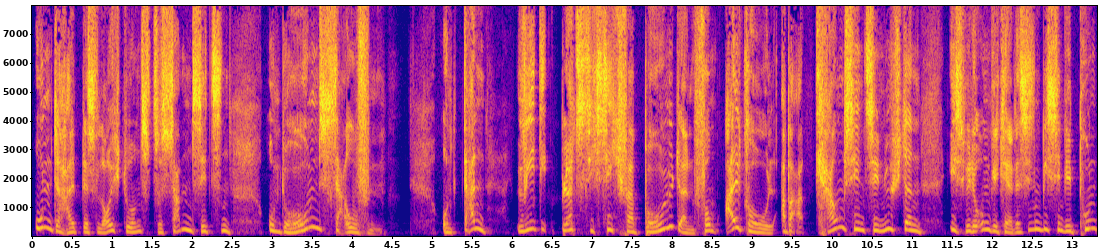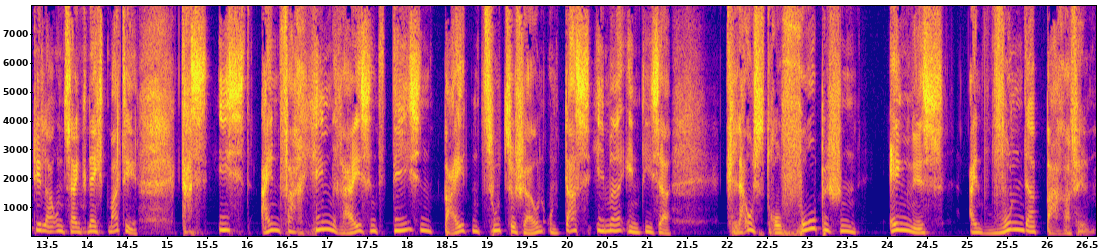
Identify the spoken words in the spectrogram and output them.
unterhalb des Leuchtturms zusammensitzen und rumsaufen. Und dann wie die plötzlich sich verbrüdern vom Alkohol, aber kaum sind sie nüchtern, ist wieder umgekehrt. Das ist ein bisschen wie Puntila und sein Knecht Matti. Das ist einfach hinreißend, diesen beiden zuzuschauen und das immer in dieser klaustrophobischen Engnis. Ein wunderbarer Film.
